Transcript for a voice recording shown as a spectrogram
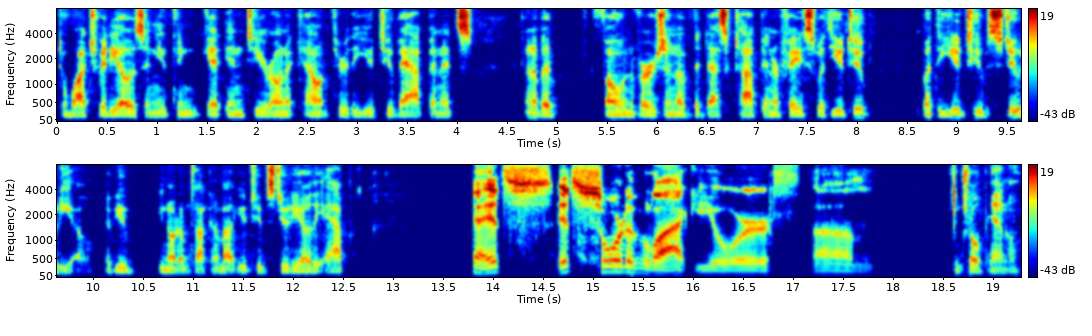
to watch videos, and you can get into your own account through the YouTube app. And it's kind of a phone version of the desktop interface with YouTube, but the YouTube Studio, have you you know what I'm talking about? YouTube Studio, the app. yeah, it's it's sort of like your um, control panel.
